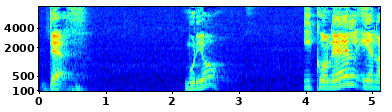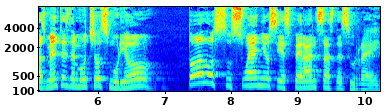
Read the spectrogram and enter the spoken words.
death. Murió. Y con él y en las mentes de muchos murió todos sus sueños y esperanzas de su rey.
